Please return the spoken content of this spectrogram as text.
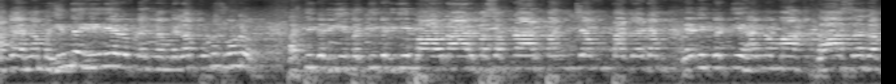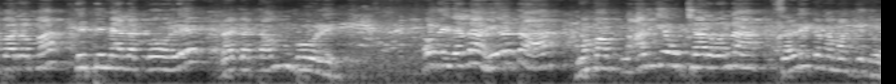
ಆಗ ನಮ್ಮ ಹಿಂದೆ ಹಿರಿಯರು ನಮ್ಮೆಲ್ಲ ಕುಡಿಸ್ಕೊಂಡು ಹತ್ತಿ ಕಟ್ಟಿಗೆ ಬತ್ತಿ ಕಟ್ಟಿಗೆ ಪಾವನಾರ್ ಬಸಪ್ನಾರ್ ಪಂಚಂ ಪಗಡಂ ಎಲಿ ಕಟ್ಟಿ ಹಣ್ಣಮ್ಮ ದಾಸದ ಪರಮ್ಮ ತಿಪ್ಪಿ ಮೇಲೆ ಕೋಳಿ ರಗಟಂ ಗೋಳಿ ಹೌದು ಇದೆಲ್ಲ ಹೇಳ್ತಾ ನಮ್ಮ ನಾಲಿಗೆ ಉಚ್ಚಾರವನ್ನ ಸರಳೀಕರಣ ಮಾಡ್ತಿದ್ರು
